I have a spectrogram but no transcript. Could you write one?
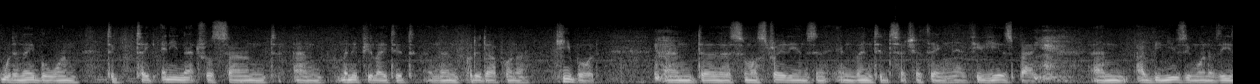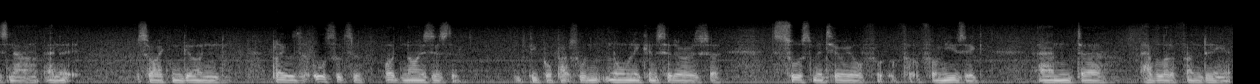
would enable one to take any natural sound and manipulate it and then put it up on a keyboard. And uh, some Australians invented such a thing a few years back. And I've been using one of these now, and it, so I can go and play with all sorts of odd noises that people perhaps wouldn't normally consider as uh, source material for, for, for music and uh, have a lot of fun doing it.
